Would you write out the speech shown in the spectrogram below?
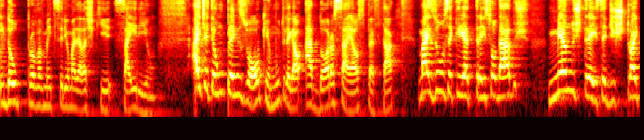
Idol provavelmente seria uma delas que sairiam. Aí a gente ter um Planeswalker muito legal, adoro essa Elspeth, tá? Mais um, você cria três soldados, Menos 3, você destrói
